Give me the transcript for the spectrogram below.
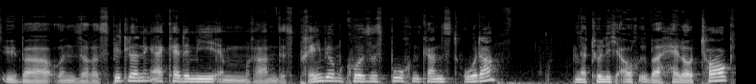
über unsere Speed Learning Academy im Rahmen des Premium-Kurses buchen kannst oder natürlich auch über Hello Talk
